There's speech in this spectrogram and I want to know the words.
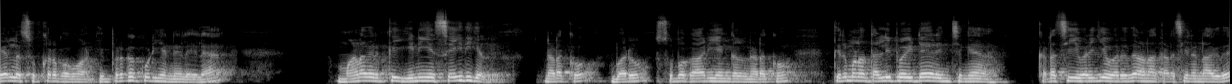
ஏழில் சுக்கர பகவான். இப்போ இருக்கக்கூடிய நிலையில் மனதிற்கு இனிய செய்திகள் நடக்கும் வரும் சுப காரியங்கள் நடக்கும். திருமணம் தள்ளி போயிட்டே இருந்துச்சுங்க. கடைசி வரைக்கும் வருது ஆனால் கடைசியில் என்ன ஆகுது?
